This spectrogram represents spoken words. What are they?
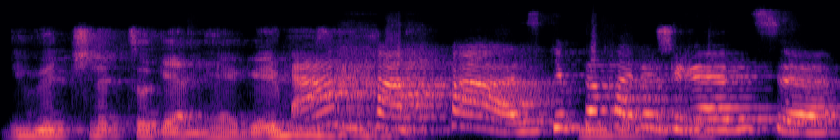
Die würde ich nicht so gern hergeben. Ah, es gibt doch eine Grenze.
